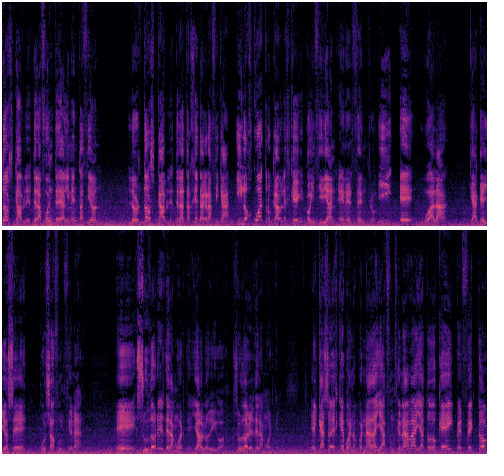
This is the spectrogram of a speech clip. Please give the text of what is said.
dos cables de la fuente de alimentación, los dos cables de la tarjeta gráfica y los cuatro cables que coincidían en el centro. Y eh, voilà, que aquello se puso a funcionar. Eh, sudores de la muerte, ya os lo digo, sudores de la muerte. El caso es que, bueno, pues nada, ya funcionaba, ya todo ok, perfecto.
